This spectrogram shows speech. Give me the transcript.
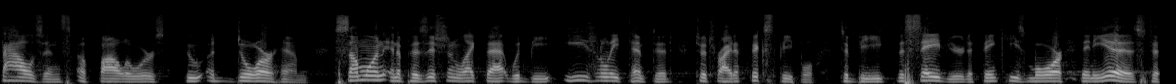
thousands of followers who adore him. Someone in a position like that would be easily tempted to try to fix people, to be the Savior, to think he's more than he is, to,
